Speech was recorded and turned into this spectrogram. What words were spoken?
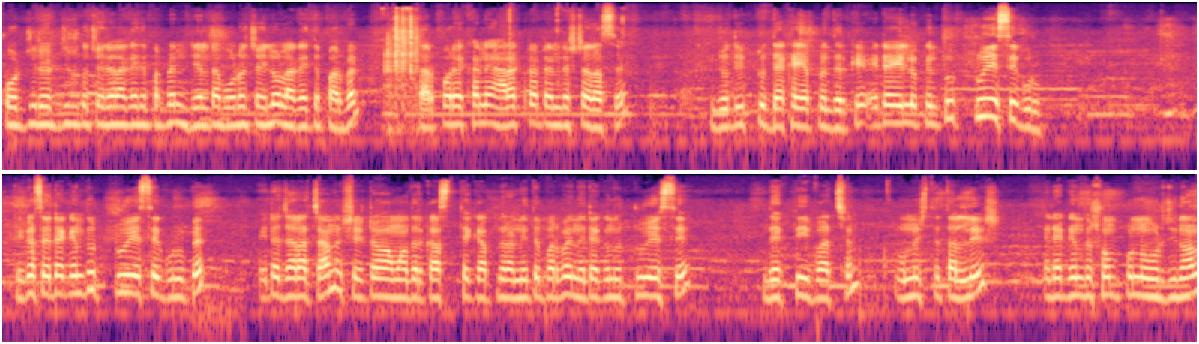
ফোর জিরো এইট জিরোতে চাইলে লাগাইতে পারবেন ডেলটা বোর্ডে চাইলেও লাগাইতে পারবেন। তারপর এখানে আরেকটা টেন্ডেস্টার আছে। যদি একটু দেখাই আপনাদেরকে, এটা এলো কিন্তু টু এসএ গ্রুপ ঠিক আছে, এটা কিন্তু টু এসএ গ্রুপের এটা যারা চান সেটাও আমাদের কাছ থেকে আপনারা নিতে পারবেন, এটা কিন্তু টু এসএ দেখতেই পাচ্ছেন। উনিশ তেতাল্লিশ। এটা কিন্তু সম্পূর্ণ অরিজিনাল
